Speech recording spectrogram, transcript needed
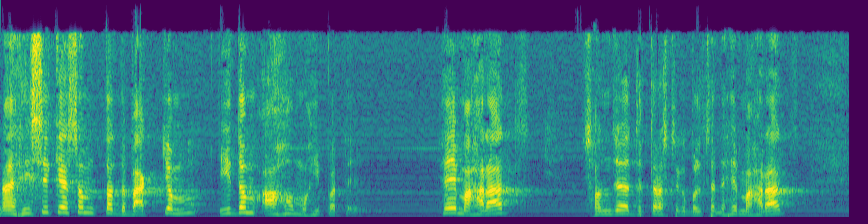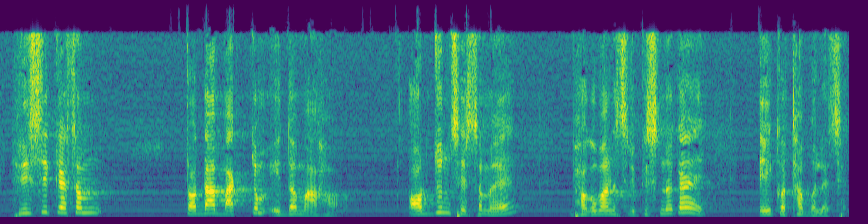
না, ঋষিকেশম তদ বাক্যম ইদম আহ মহিপতে। হে মহারাজ, সঞ্জয় ধৃতরাষ্ট্রকে বলছেন, হে মহারাজ, ঋষিকেশম তদা বাক্যম ইদম আহ। অর্জুন সে সময় ভগবান শ্রীকৃষ্ণকে এই কথা বলেছেন।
